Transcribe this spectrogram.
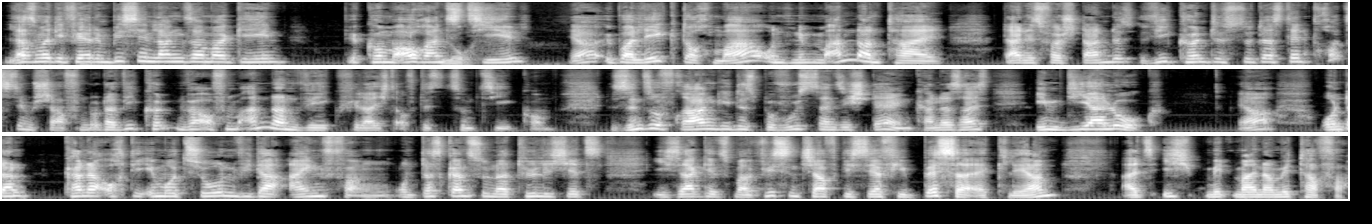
Lassen wir die Pferde ein bisschen langsamer gehen. Wir kommen auch ans Los. Ziel. Ja, überleg doch mal und nimm einen anderen Teil deines Verstandes. Wie könntest du das denn trotzdem schaffen? Oder wie könnten wir auf einem anderen Weg vielleicht auf das zum Ziel kommen? Das sind so Fragen, die das Bewusstsein sich stellen kann. Das heißt, im Dialog. Ja, und dann kann er auch die Emotionen wieder einfangen. Und das kannst du natürlich jetzt, ich sage jetzt mal, wissenschaftlich sehr viel besser erklären, als ich mit meiner Metapher.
